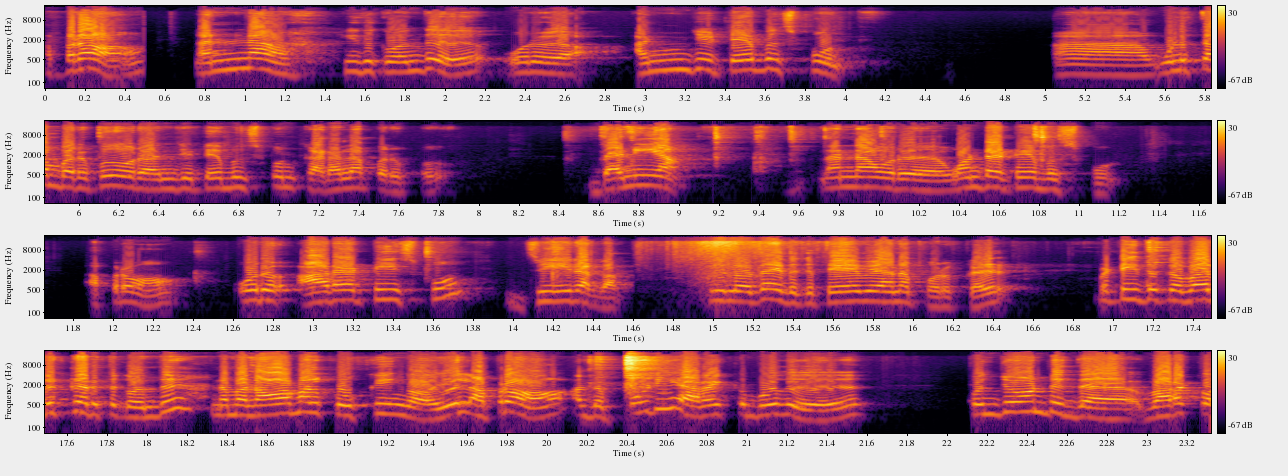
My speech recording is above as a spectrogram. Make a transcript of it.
அப்புறம் நல்லா இதுக்கு வந்து ஒரு அஞ்சு டேபிள் ஸ்பூன் உளுத்தம்பருப்பு ஒரு அஞ்சு டேபிள் ஸ்பூன் கடலைப்பருப்பு தனியா நல்லா ஒரு ஒன்றரை டேபிள் ஸ்பூன். அப்புறம் ஒரு அரை டீஸ்பூன் ஜீரகம். இவ்வளோ தான் இதுக்கு தேவையான பொருட்கள். பட் இதுக்கு வறுக்கிறதுக்கு வந்து நம்ம நார்மல் குக்கிங் ஆயில் அப்புறம் அந்த பொடி அரைக்கும் போது கொஞ்சோண்டு இந்த வறக்க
